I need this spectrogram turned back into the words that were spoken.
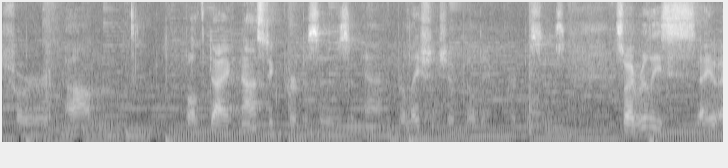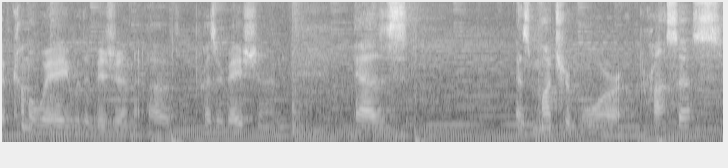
for um, both diagnostic purposes and relationship building purposes. So I really, I've come away with a vision of preservation as, as much or more a process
